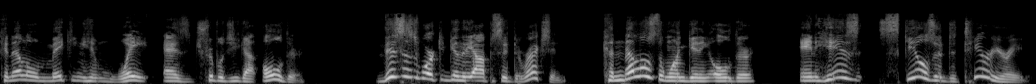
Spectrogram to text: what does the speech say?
Canelo making him wait as Triple G got older. This is working in the opposite direction. Canelo's the one getting older and his skills are deteriorating.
